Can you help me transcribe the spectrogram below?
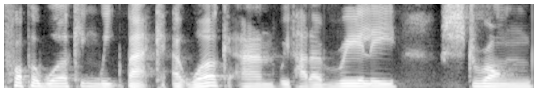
proper working week back at work and we've had a really strong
